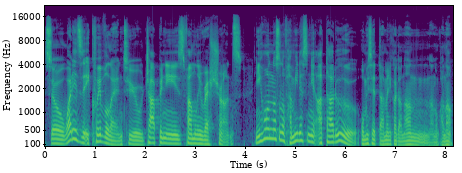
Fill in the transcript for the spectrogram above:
So what is the equivalent to Japanese family restaurants? 日本のそのファミレスに当たるお店ってアメリカでは何なのかな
